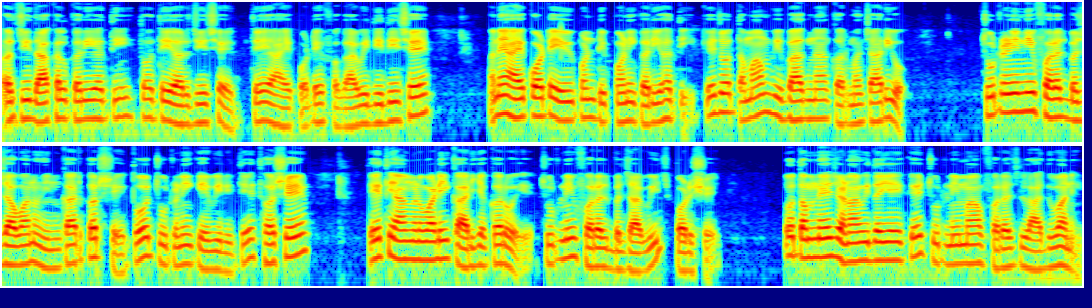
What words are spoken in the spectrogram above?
અરજી દાખલ કરી હતી. તો તે અરજી છે તે હાઈકોર્ટે ફગાવી દીધી છે અને હાઈકોર્ટે એવી પણ ટિપ્પણી કરી હતી કે જો તમામ વિભાગના કર્મચારીઓ ચૂંટણીની ફરજ બજાવવાનો ઇનકાર કરશે, તો ચૂંટણી કેવી રીતે થશે? તેથી આંગણવાડી કાર્યકરોએ ચૂંટણી ફરજ બજાવવી જ પડશે. તો તમને જણાવી દઈએ કે ચૂંટણીમાં ફરજ લાદવાની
